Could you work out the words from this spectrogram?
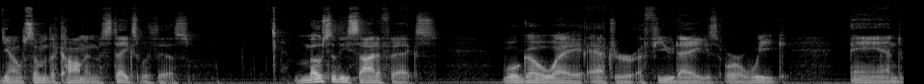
you know, some of the common mistakes with this. Most of these side effects will go away after a few days or a week and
